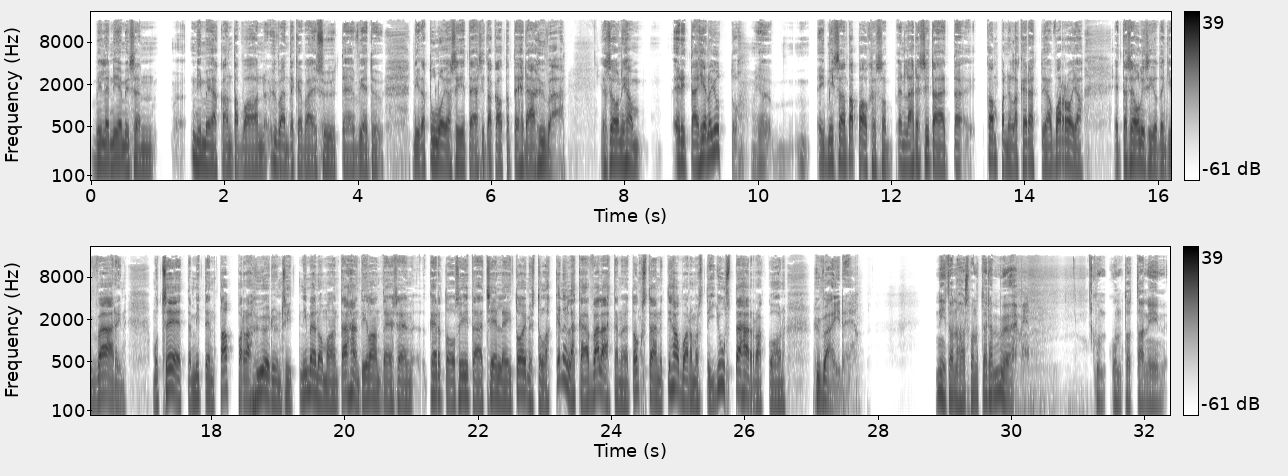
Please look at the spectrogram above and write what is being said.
Ville Niemisen nimeä kantavaan hyvän tekeväisyyteen, viety niitä tuloja siitä ja sitä kautta tehdään hyvää. Ja se on ihan erittäin hieno juttu. Ja ei missään tapauksessa en lähde sitä, että kampanjalla kerättyjä varoja, että se olisi jotenkin väärin. Mutta se, että miten Tappara hyödynsi nimenomaan tähän tilanteeseen, kertoo siitä, että siellä ei toimistolla kenelläkään välähtänyt, että onko tämä nyt ihan varmasti just tähän rakoon hyvä idea. Niitä on olisi tehdä myöhemmin, kun, kun tota niin,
